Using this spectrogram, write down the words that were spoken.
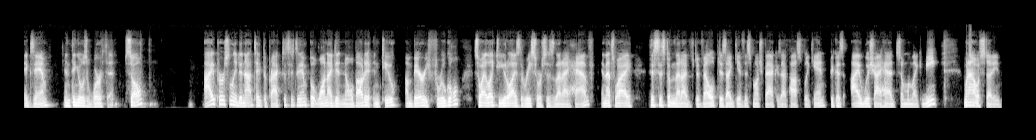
exam and think it was worth it? So, I personally did not take the practice exam, but one, I didn't know about it, and two, I'm very frugal. So, I like to utilize the resources that I have. And that's why the system that I've developed is I give as much back as I possibly can because I wish I had someone like me when I was studying.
